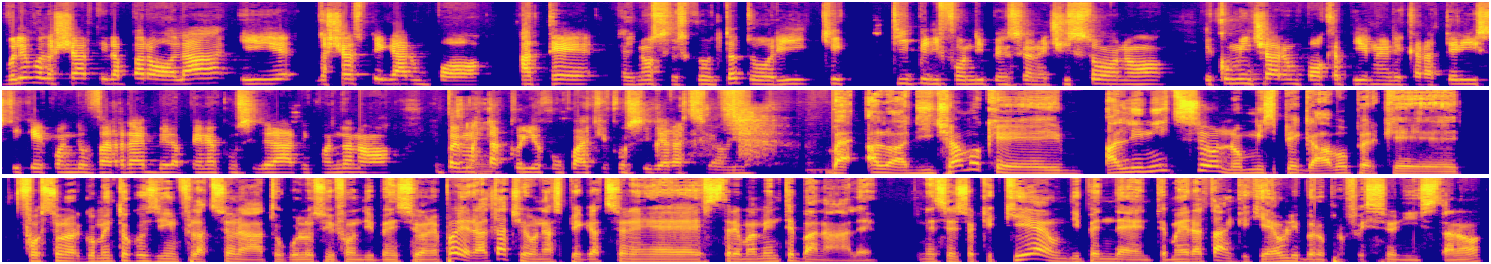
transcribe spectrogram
volevo lasciarti la parola e lasciare spiegare un po' a te, ai nostri ascoltatori, che tipi di fondi pensione ci sono e cominciare un po' a capirne le caratteristiche, quando varrebbe la pena considerarli, quando no, e poi sì. mi attacco io con qualche considerazione. Beh, allora diciamo che all'inizio non mi spiegavo perché fosse un argomento così inflazionato quello sui fondi pensione. Poi in realtà c'è una spiegazione estremamente banale, nel senso che chi è un dipendente, ma in realtà anche chi è un libero professionista, no?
